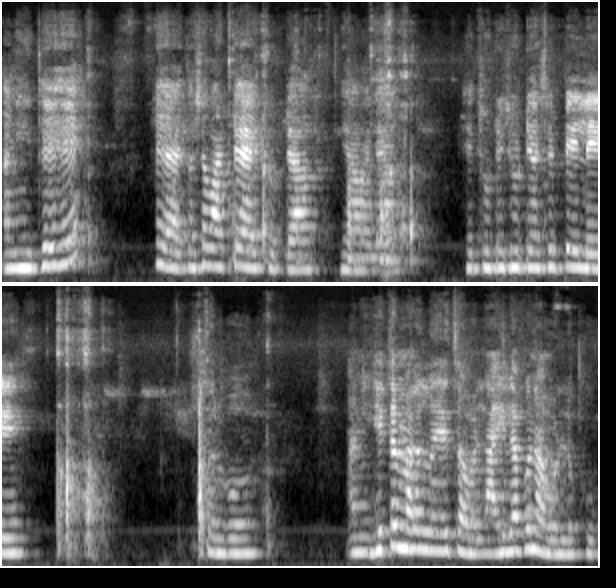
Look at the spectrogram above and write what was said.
आणि इथे हे हे आहेत अशा वाट्या आहेत छोट्या ह्यावाल्या हे छोटे छोटे असे पेले. सर्व. आणि हे तर मला लयच आवडलं आईला पण आवडलं खूप.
